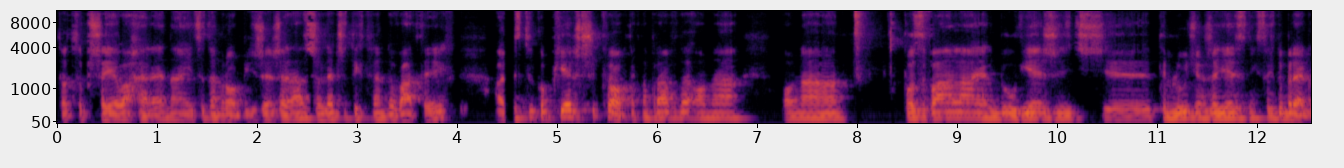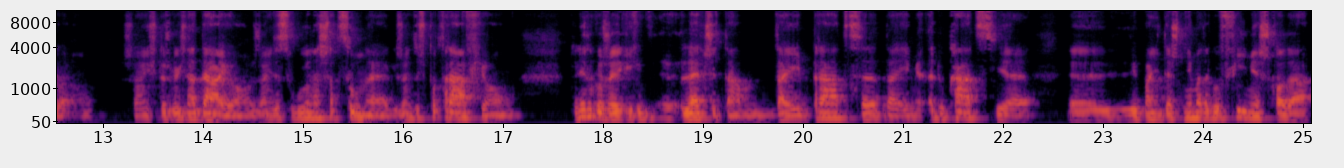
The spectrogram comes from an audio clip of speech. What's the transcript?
to co przejęła Helena i co tam robi, że, że raz, że leczy tych trendowatych, ale to jest tylko pierwszy krok. Tak naprawdę ona, ona pozwala jakby uwierzyć e, tym ludziom, że jest z nich coś dobrego, no. że oni się do czegoś nadają, że oni zasługują na szacunek, że oni coś potrafią. To nie tylko, że ich leczy tam, daje im pracę, daje im edukację, Y, wie pani, też nie ma tego w filmie, szkoda,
